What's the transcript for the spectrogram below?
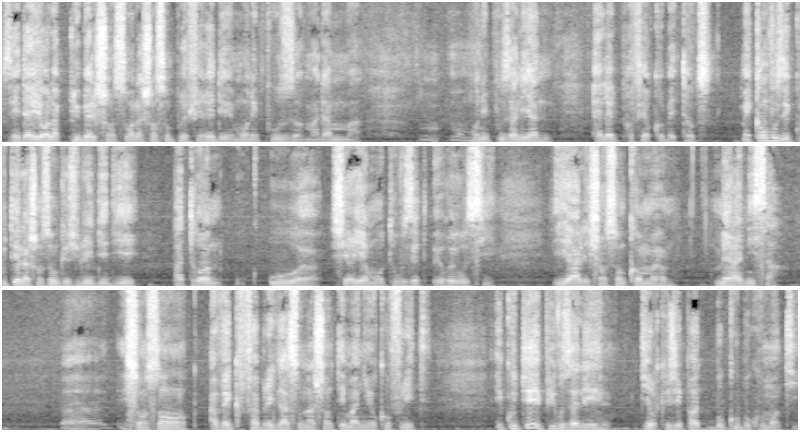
C'est d'ailleurs la plus belle chanson, la chanson préférée de mon épouse, Madame, mon épouse Aliane. Elle, elle préfère Talks. Mais quand vous écoutez la chanson que je lui ai dédiée, Patronne ou euh, Moto, vous êtes heureux aussi. Il y a les chansons comme euh, Mère Anissa, euh, les chansons avec Fabregas, on a chanté Manioko Frites. Écoutez et puis vous allez dire que j'ai pas beaucoup, beaucoup menti.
